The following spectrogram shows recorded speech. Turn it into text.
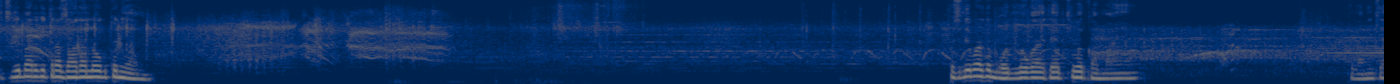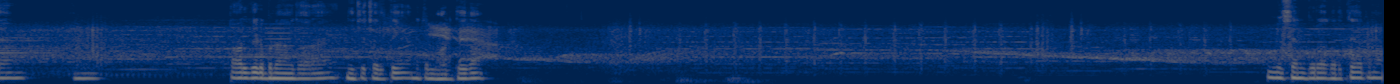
पिछली बार की तरह ज़्यादा लोग तो नहीं आए पिछली बार तो बहुत लोग आए थे अब की बार कम आए हैं पता नहीं क्या है। टारगेट बनाया जा रहा है नीचे चलते हैं नहीं तो मार देगा। मिशन पूरा करते हैं अपना।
